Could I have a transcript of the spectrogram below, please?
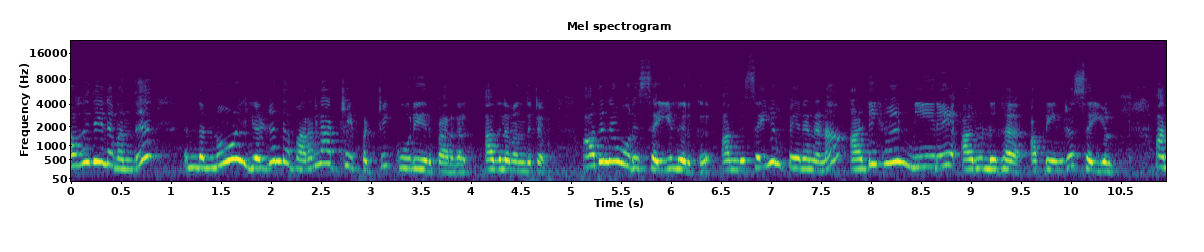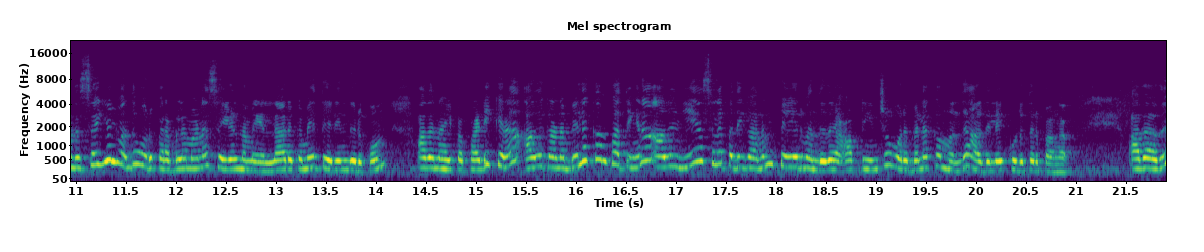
பகுதியில் வந்து இந்த நூல் எழுந்த வரலாற்றை பற்றி கூறியிருப்பார்கள். அதில் வந்துட்டு அதில் ஒரு செய்யுள் இருக்கு. அந்த செய்யுள் பேர் என்னன்னா அடிகள் நீரே அருளுக அப்படின்ற செய்யுள் அந்த செய்யுள் வந்து ஒரு பிரபலமான செயல். நம்ம எல்லாருக்குமே தெரிந்திருக்கும். அதை நான் இப்போ படிக்கிறேன். அதுக்கான விளக்கம் பார்த்தீங்கன்னா அது ஏன் சிலப்பதிகாரம் பேர் வந்தது அப்படின்ற ஒரு விளக்கம் விளக்கம் வந்து அதிலே கொடுத்துருப்பாங்க. அதாவது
